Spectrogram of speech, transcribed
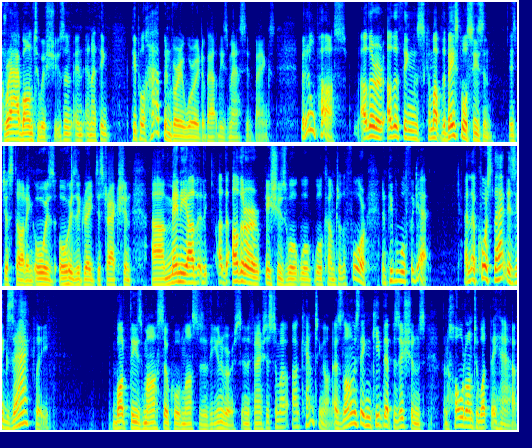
grab onto issues, and, and, and I think people have been very worried about these massive banks. But it'll pass. Other, other things come up. The baseball season is just starting, always, always a great distraction. Uh, many other, other issues will, will, will come to the fore, and people will forget. And of course, that is exactly what these so-called masters of the universe in the financial system are, are, counting on. As long as they can keep their positions and hold on to what they have,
